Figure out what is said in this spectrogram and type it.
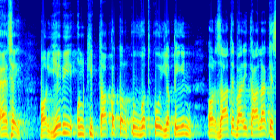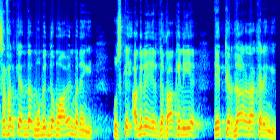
ایسے ہی۔ اور یہ بھی ان کی طاقت اور قوت کو یقین اور ذات باری تعلیٰ کے سفر کے اندر ممد و معاون بنے گی۔ اس کے اگلے ارتقاء کے لیے ایک کردار ادا کریں گی۔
